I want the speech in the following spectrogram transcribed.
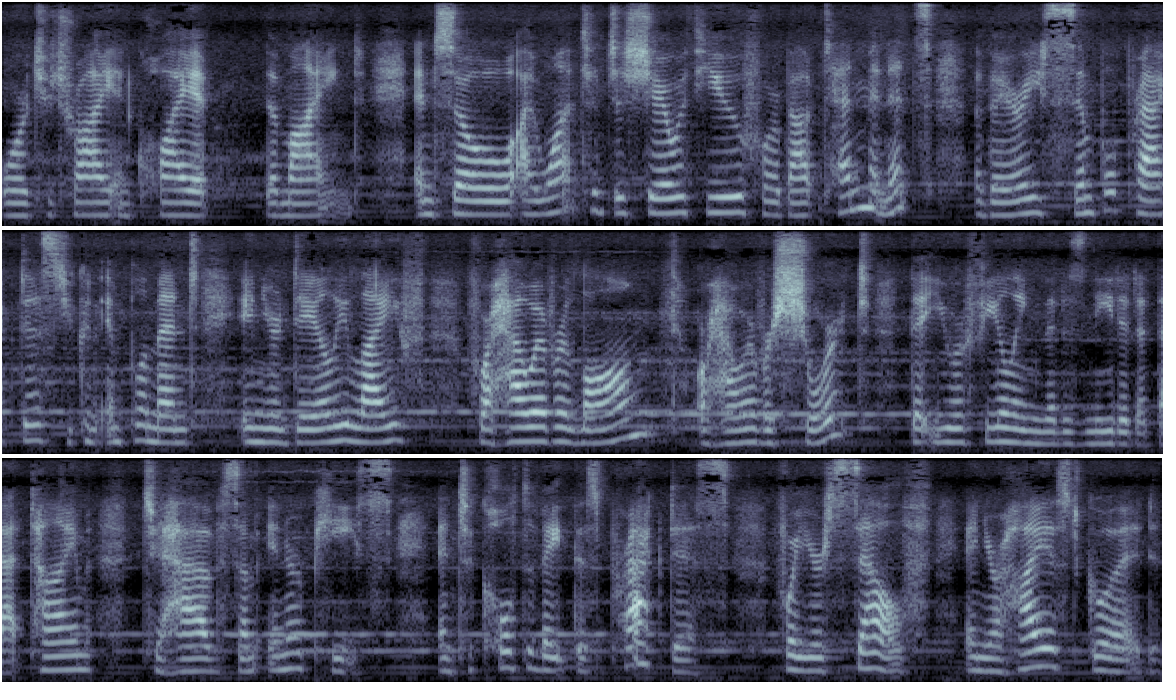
or to try and quiet the mind. And so I want to just share with you for about 10 minutes a very simple practice you can implement in your daily life for however long or however short that you are feeling that is needed at that time to have some inner peace and to cultivate this practice for yourself and your highest good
